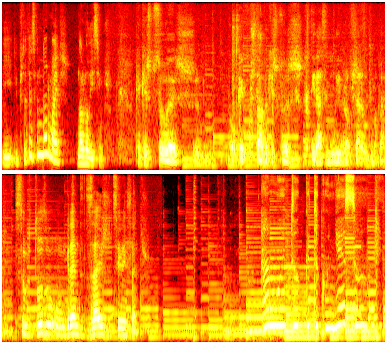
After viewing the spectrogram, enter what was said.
E, e portanto é sendo normais, normalíssimos. O que é que as pessoas ou o que é que gostava que as pessoas retirassem do livro ao fechar a última página? Sobretudo, um grande desejo de serem santos. Muito que te conheço,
